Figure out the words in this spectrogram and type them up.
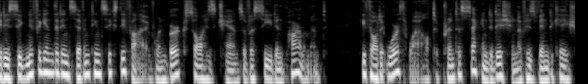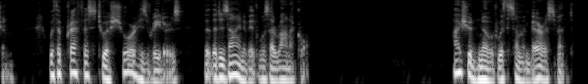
It is significant that in 1765, when Burke saw his chance of a seat in Parliament, he thought it worthwhile to print a second edition of his Vindication, with a preface to assure his readers that the design of it was ironical. I should note with some embarrassment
